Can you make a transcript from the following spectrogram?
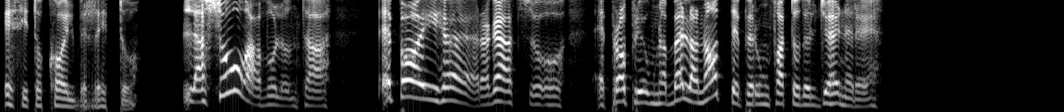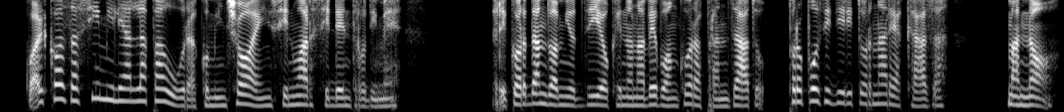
E si toccò il berretto. La sua volontà. E poi, eh, ragazzo, è proprio una bella notte per un fatto del genere. Qualcosa simile alla paura cominciò a insinuarsi dentro di me. Ricordando a mio zio che non avevo ancora pranzato, proposi di ritornare a casa. Ma no,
